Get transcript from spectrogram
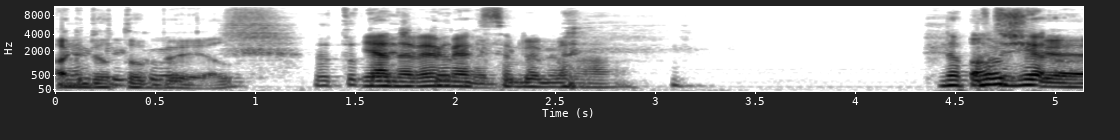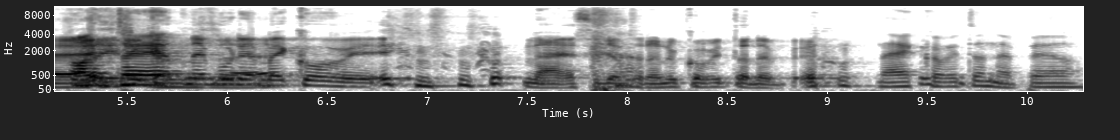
A kdo to jako, byl? No to Já nevím, jak se jmenoval. No, protože okay. on to je... nebudeme kovy. ne, jestli dělám zradu, kovy to nebyl. ne, kovy to nebyl.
